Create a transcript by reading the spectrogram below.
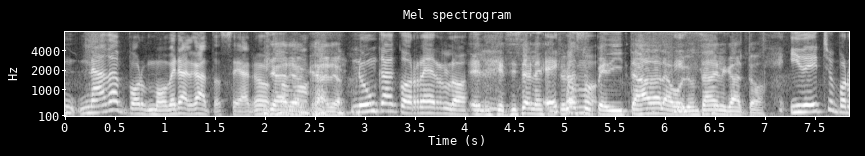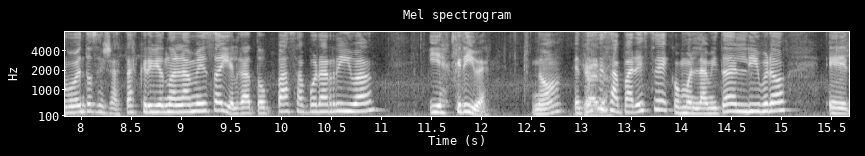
nada por mover al gato, o sea, ¿no? Claro, Como claro. Nunca correrlo. El ejercicio de la Es escritura como- supeditada a la Sí, voluntad del gato. Y de hecho, por momentos ella está escribiendo en la mesa y el gato pasa por arriba y escribe, ¿no? Entonces Claro. aparece como en la mitad del libro, eh,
